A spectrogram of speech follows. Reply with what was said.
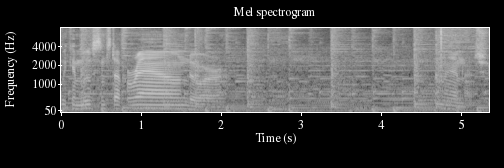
we can move some stuff around or... I'm not sure.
